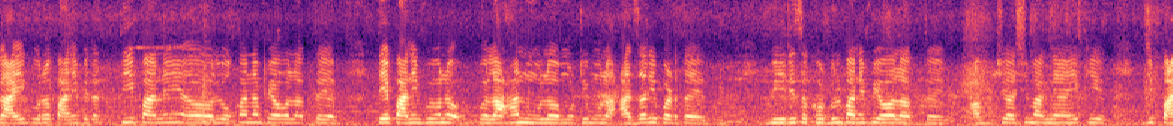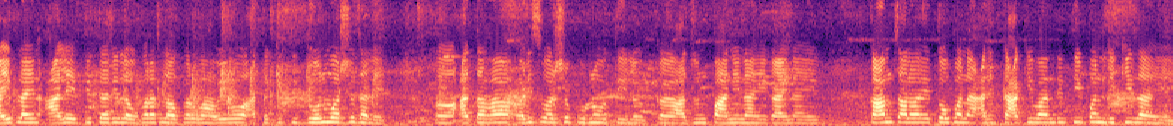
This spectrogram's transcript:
गाई गुरं पाणी पितात. ती पाणी लोकांना प्यावं लागतं ते पाणी पिऊन लहान मुलं मोठी मुलं आजारी पडत आहेत विहिरीचं खडूल पाणी पिवावं लागतं आहे आमची अशी मागणी आहे की जी पाईपलाईन आले ती तरी लवकरात लवकर व्हावी व आता किती दोन वर्ष झाले. आता हा अडीच वर्ष पूर्ण होतील. का अजून पाणी नाही काय नाही. काम चालू आहे तो पण आणि टाकी बांधली ती पण लिकीज आहे.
